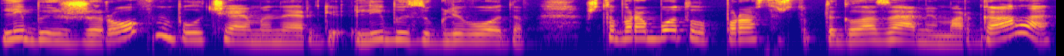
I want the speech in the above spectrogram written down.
Либо из жиров мы получаем энергию, либо из углеводов. Чтобы работал просто, чтобы ты глазами моргала,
